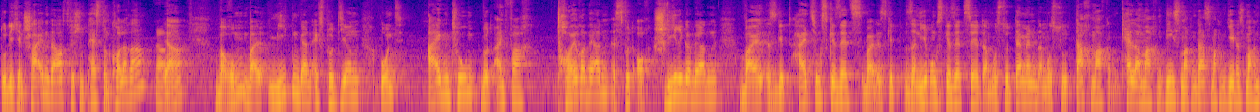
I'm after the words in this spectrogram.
du dich entscheiden darfst zwischen Pest und Cholera. Ja. ja. Warum? Weil Mieten werden explodieren und Eigentum wird einfach teurer werden, es wird auch schwieriger werden, weil es gibt Heizungsgesetz, weil es gibt Sanierungsgesetze, da musst du dämmen, da musst du Dach machen, Keller machen, dies machen, das machen, jenes machen.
